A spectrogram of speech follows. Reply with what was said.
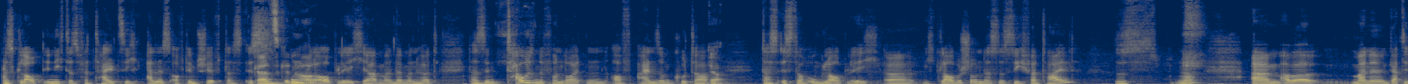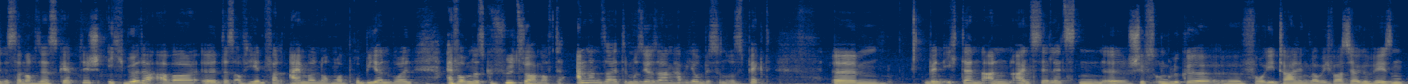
das glaubt ihr nicht, das verteilt sich alles auf dem Schiff. Das ist genau. unglaublich, ja, wenn man hört, da sind tausende von Leuten auf einem so einem Kutter. Ja. Das ist doch unglaublich. Äh, ich glaube schon, dass es sich verteilt. Das ist, ja. Ähm, aber meine Gattin ist da noch sehr skeptisch. Ich würde aber äh, das auf jeden Fall einmal nochmal probieren wollen, einfach um das Gefühl zu haben. Auf der anderen Seite muss ich ja sagen, habe ich auch ein bisschen Respekt. Ähm, wenn ich dann an eins der letzten äh, Schiffsunglücke äh, vor Italien, glaube ich, war es ja gewesen.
